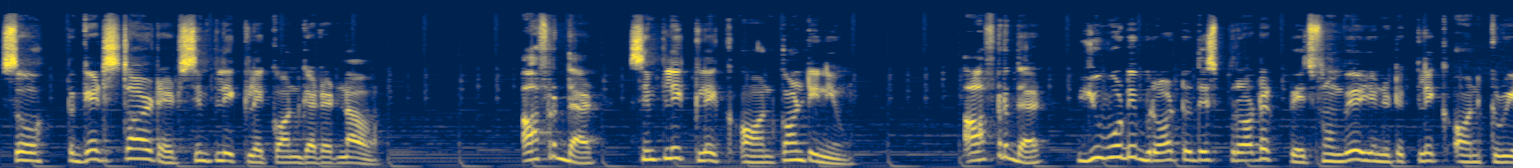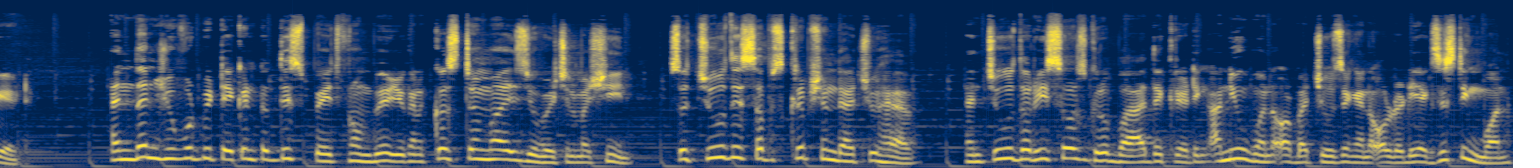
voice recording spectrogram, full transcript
So to get started simply click on get it now. After that simply click on continue. After that you would be brought to this product page from where you need to click on create and then you would be taken to this page from where you can customize your virtual machine so choose the subscription that you have and choose the resource group by either creating a new one or by choosing an already existing one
